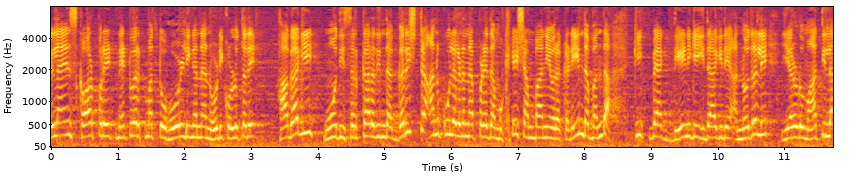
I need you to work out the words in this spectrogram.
ರಿಲಯನ್ಸ್ ಕಾರ್ಪೊರೇಟ್ ನೆಟ್ವರ್ಕ್ ಮತ್ತು ಹೋಲ್ಡಿಂಗ್ ಅನ್ನ ನೋಡಿಕೊಳ್ಳುತ್ತದೆ. ಹಾಗಾಗಿ ಮೋದಿ ಸರ್ಕಾರದಿಂದ ಗರಿಷ್ಠ ಅನುಕೂಲಗಳನ್ನು ಪಡೆದ ಮುಖೇಶ್ ಅಂಬಾನಿಯವರ ಕಡೆಯಿಂದ ಬಂದ ಕಿಕ್ ಬ್ಯಾಕ್ ದೇಣಿಗೆ ಇದಾಗಿದೆ ಅನ್ನೋದರಲ್ಲಿ ಎರಡು ಮಾತಿಲ್ಲ.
